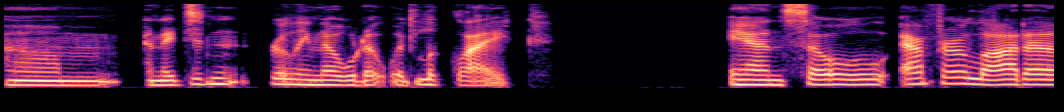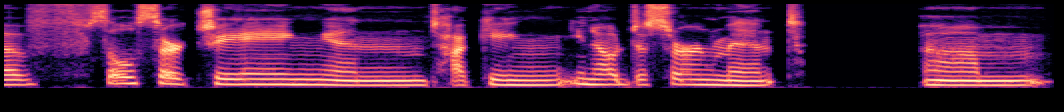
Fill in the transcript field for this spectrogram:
Um, and I didn't really know what it would look like. And so after a lot of soul searching and talking, you know, discernment, um,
